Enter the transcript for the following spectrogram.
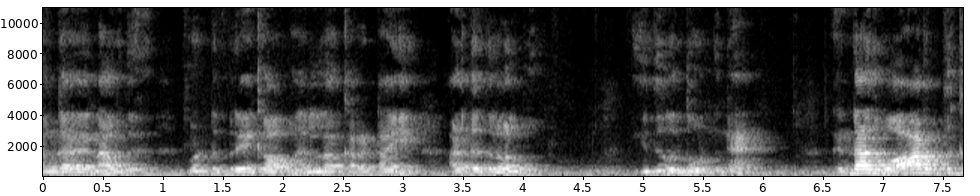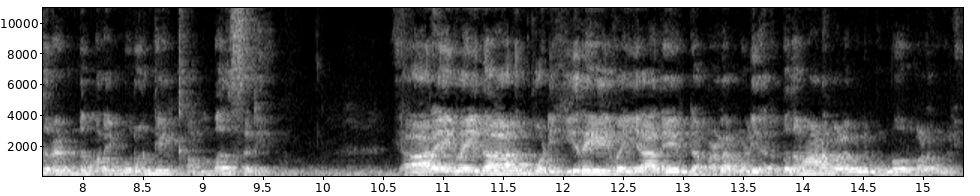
அங்கே என்ன ஆகுது? ஃபுட்டு பிரேக் ஆகும் எல்லாம் கரெக்டாகி அடுத்தடுத்த லெவல் போகும். இது வந்து ஒன்றுங்க ரெண்டாவது வாரத்துக்கு ரெண்டு முறை முருங்கை கம்பல்சரி யாரை வைத்தாலும் பொடி கீரையை வையாதே என்ற பழமொழி அற்புதமான பழமொழி முன்னோர் பழமொழி.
